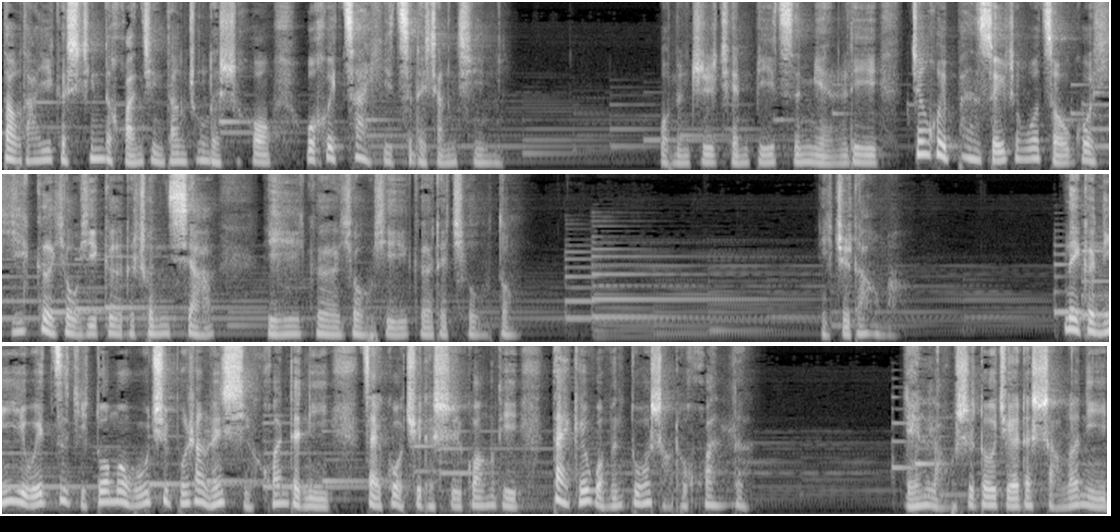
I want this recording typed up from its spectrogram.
到达一个新的环境当中的时候，我会再一次的想起你。我们之前彼此勉励，将会伴随着我走过一个又一个的春夏，一个又一个的秋冬。你知道吗？那个你以为自己多么无趣、不让人喜欢的你，在过去的时光里带给我们多少的欢乐。连老师都觉得少了你，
